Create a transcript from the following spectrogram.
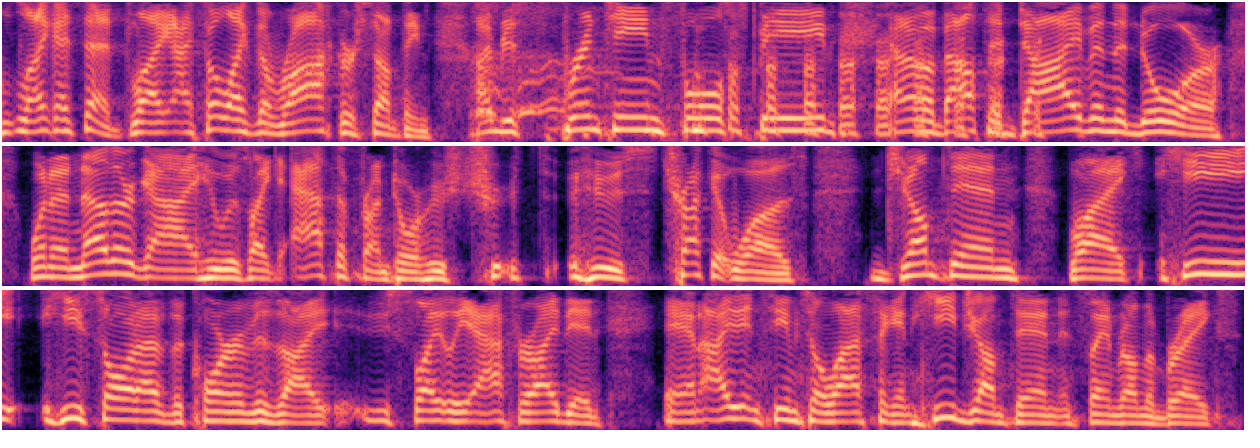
like I said, like I felt like the rock or something. I'm just sprinting full speed and I'm about to dive in the door when another guy who was like at the front door, whose tr- whose truck it was, jumped in. Like he he saw it out of the corner of his eye slightly after I did, and I didn't see him till the last second. He jumped in and slammed on the brakes,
